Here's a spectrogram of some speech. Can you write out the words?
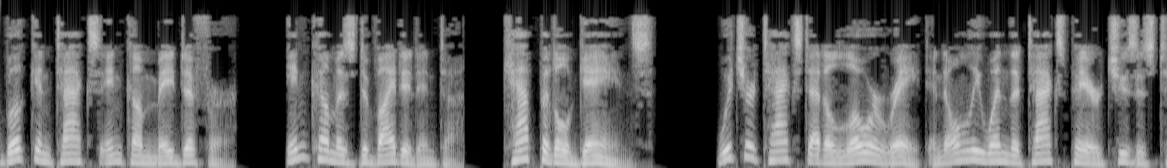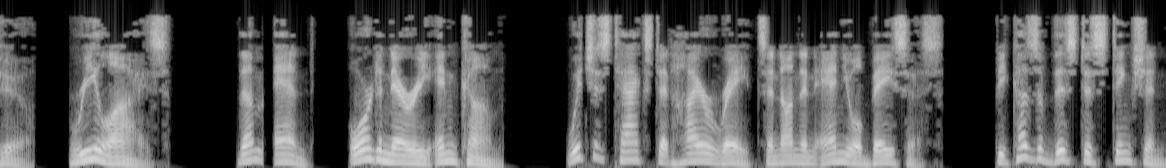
Book and tax income may differ. Income is divided into «capital gains», which are taxed at a lower rate and only when the taxpayer chooses to «realize» them, and «ordinary income», which is taxed at higher rates and on an annual basis. Because of this distinction,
